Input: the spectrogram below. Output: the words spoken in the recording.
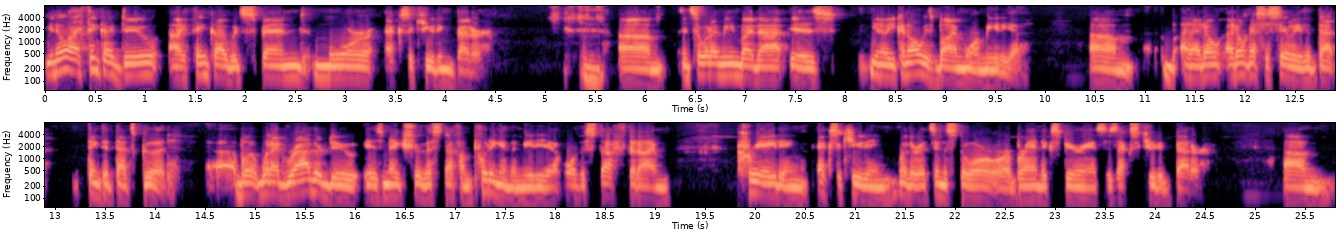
You know, I think I do. I think I would spend more executing better. Mm. Um, and so, what I mean by that is, you know, you can always buy more media, um, and I don't. I don't necessarily that that think that that's good. Uh, but what I'd rather do is make sure the stuff I'm putting in the media or the stuff that I'm creating, executing, whether it's in store or a brand experience, is executed better. Um,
